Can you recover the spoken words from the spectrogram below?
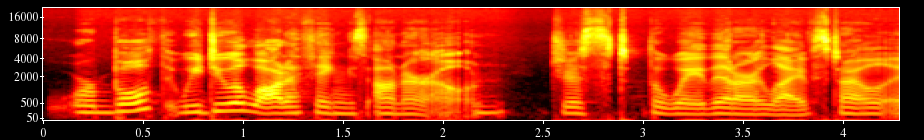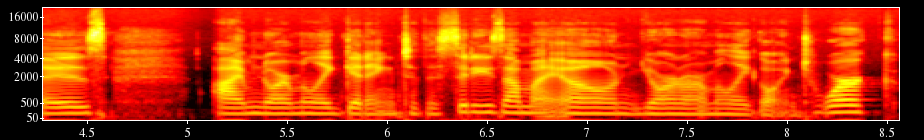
we're both we do a lot of things on our own. Just the way that our lifestyle is. I'm normally getting to the cities on my own. You're normally going to work,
